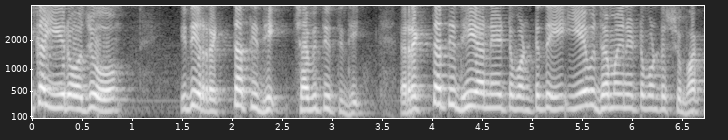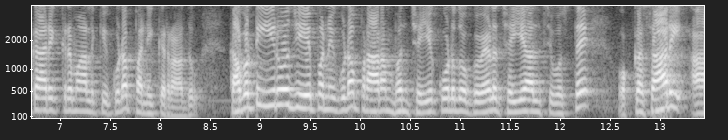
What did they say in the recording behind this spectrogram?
ఇక ఈరోజు ఇది రక్తతిథి చవితి తిథి. రక్తతిథి అనేటువంటిది ఏ విధమైనటువంటి శుభ కార్యక్రమాలకి కూడా పనికిరాదు. కాబట్టి ఈరోజు ఏ పని కూడా ప్రారంభం చేయకూడదు ఒకవేళ చేయాల్సి వస్తే ఒక్కసారి ఆ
